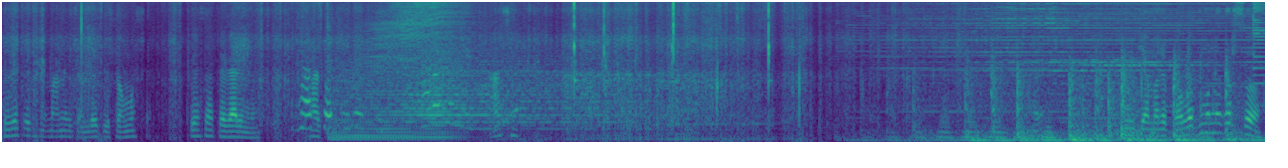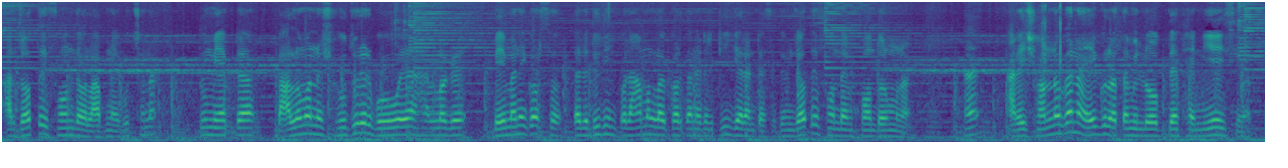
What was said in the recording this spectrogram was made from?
ঠিক আছে? এখানে মানুষজন দেখলি সমস্যা। ঠিক আছে একটা গাড়ি নিয়ে আচ্ছা। ঠিক আচ্ছা। তুমি কি আমার বলদ মনে করছ? আর যতই ফোন দাও লাভ নাই বুঝছ না? তুমি একটা ভালো মানুষ হুজুরের বউ হয়ে হার লগে বেমানি করছ তাহলে দুই দিন পরে আমার লগে করতে না এটার কি গ্যারান্টি আছে? তুমি যতই ফোন দাও আমি ফোন ধরবো না। হ্যাঁ? আর এই স্বর্ণগা না এগুলো তো আমি লোক দেখায় নিয়েইছি মাত্র।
